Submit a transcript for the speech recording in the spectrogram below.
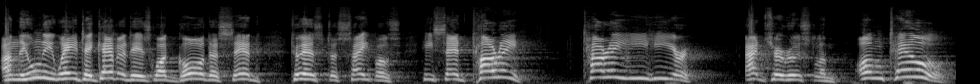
And the only way to get it is what God has said to his disciples. He said, Tarry, tarry ye here at Jerusalem until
